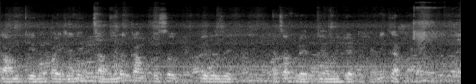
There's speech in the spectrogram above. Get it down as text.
काम केलं पाहिजे आणि चांगलं काम कसं केलं जाईल याचा प्रयत्न आम्ही त्या ठिकाणी करणार आहोत.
